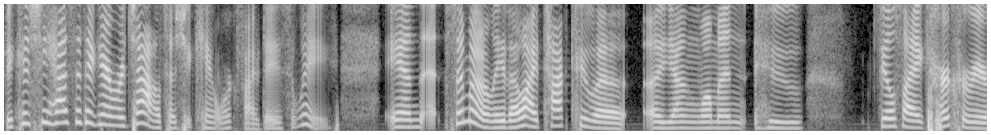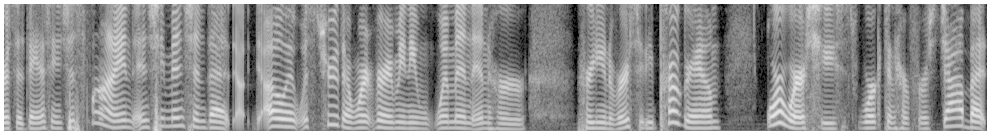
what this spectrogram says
because she has to take care of her child, so she can't work five days a week. And uh, similarly, though, I talked to a, a young woman who feels like her career is advancing just fine. And she mentioned that, oh, it was true there weren't very many women in her her university program or where she's worked in her first job, but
